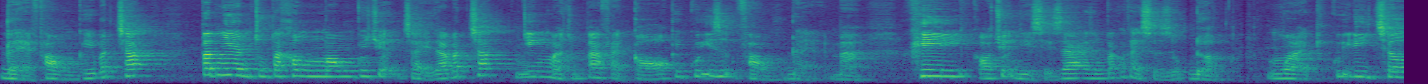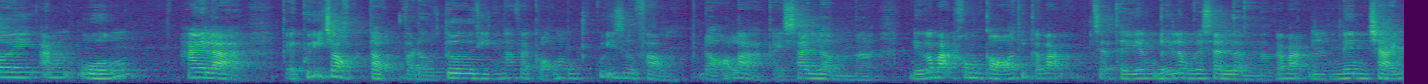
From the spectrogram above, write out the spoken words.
để phòng khi bất chắc. Tất nhiên chúng ta không mong cái chuyện xảy ra bất chắc nhưng mà chúng ta phải có cái quỹ dự phòng để mà khi có chuyện gì xảy ra chúng ta có thể sử dụng được. Ngoài cái quỹ đi chơi, ăn uống hay là cái quỹ cho học tập và đầu tư thì nó phải có một cái quỹ dự phòng. Đó là cái sai lầm mà nếu các bạn không có thì các bạn sẽ thấy đấy là một cái sai lầm mà các bạn nên tránh.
